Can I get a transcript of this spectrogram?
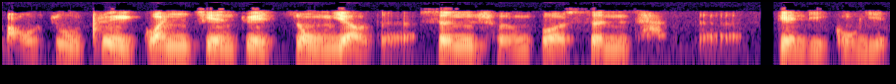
保住最关键、最重要的生存或生产的电力供应。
